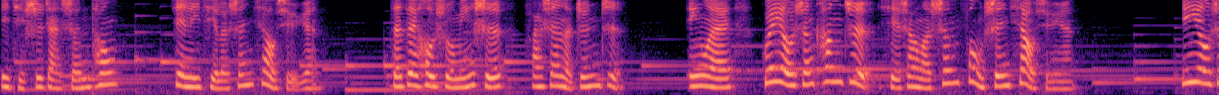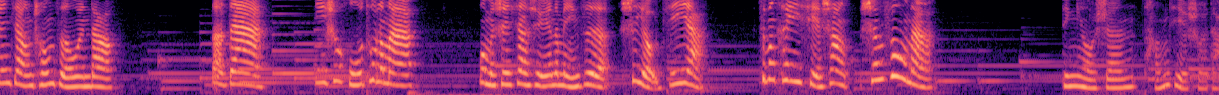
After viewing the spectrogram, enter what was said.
一起施展神通，建立起了生肖学院。在最后署名时发生了争执，因为鬼有神康志写上了生凤生肖学院。已有神蒋崇则问道：“老大，你是糊涂了吗？我们生肖学院的名字是有机呀，怎么可以写上生凤呢？”丁有神堂姐说道：“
